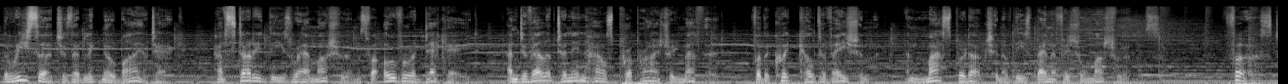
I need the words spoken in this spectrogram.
The researchers at Ligno Biotech have studied these rare mushrooms for over a decade and developed an in-house proprietary method for the quick cultivation and mass production of these beneficial mushrooms. First,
